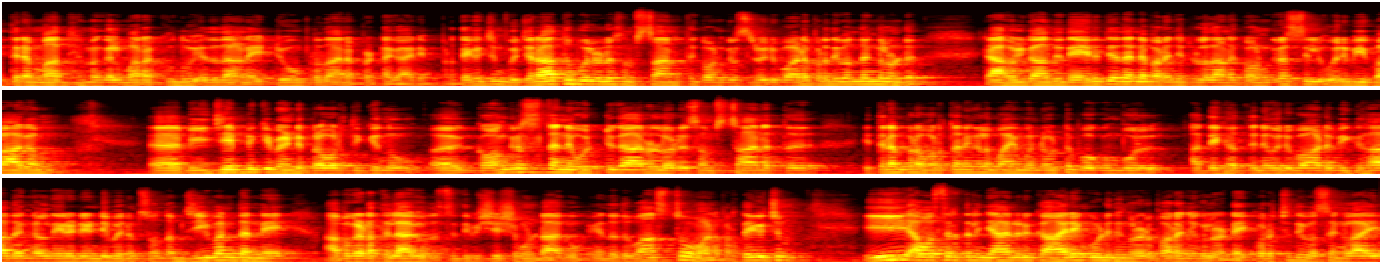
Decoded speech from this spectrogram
ഇത്തരം മാധ്യമങ്ങൾ മറക്കുന്നു എന്നതാണ് ഏറ്റവും പ്രധാനപ്പെട്ട കാര്യം. പ്രത്യേകിച്ചും ഗുജറാത്ത് പോലുള്ള സംസ്ഥാനത്ത് കോൺഗ്രസിന് ഒരുപാട് പ്രതിബന്ധങ്ങളുണ്ട്. രാഹുൽ ഗാന്ധി നേരത്തെ തന്നെ പറഞ്ഞിട്ടുള്ളതാണ് കോൺഗ്രസിൽ ഒരു വിഭാഗം ബി ജെ പിക്ക് വേണ്ടി പ്രവർത്തിക്കുന്നു. കോൺഗ്രസ് തന്നെ ഒറ്റുകാരുള്ള ഒരു സംസ്ഥാനത്ത് ഇത്തരം പ്രവർത്തനങ്ങളുമായി മുന്നോട്ട് പോകുമ്പോൾ അദ്ദേഹത്തിന് ഒരുപാട് വിഘാതങ്ങൾ നേരിടേണ്ടി വരും. സ്വന്തം ജീവൻ തന്നെ അപകടത്തിലാകുന്ന സ്ഥിതിവിശേഷം ഉണ്ടാകും എന്നത് വാസ്തവമാണ്. പ്രത്യേകിച്ചും ഈ അവസരത്തിൽ ഞാനൊരു കാര്യം കൂടി നിങ്ങളോട് പറഞ്ഞുകൊള്ളട്ടെ. കുറച്ച് ദിവസങ്ങളായി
